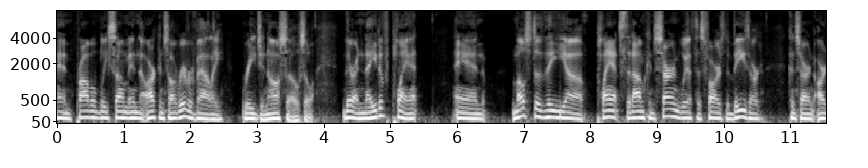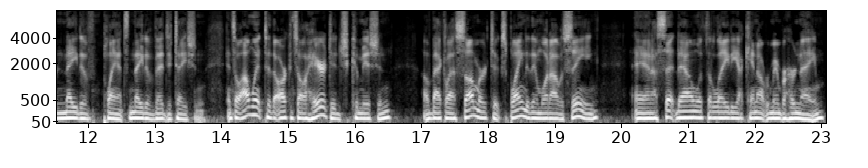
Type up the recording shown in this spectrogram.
and probably some in the Arkansas River Valley region also. So they're a native plant, and most of the uh, plants that I'm concerned with, as far as the bees are concerned, are native plants, native vegetation. And so I went to the Arkansas Heritage Commission uh, back last summer to explain to them what I was seeing. And I sat down with a lady, I cannot remember her name,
